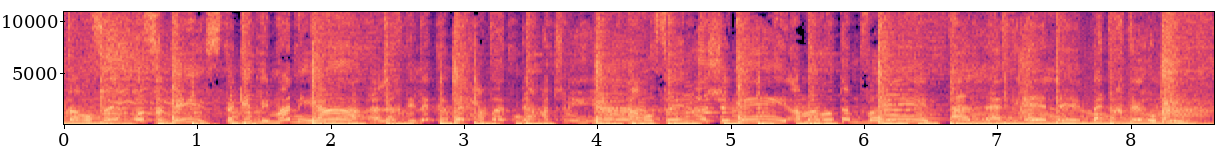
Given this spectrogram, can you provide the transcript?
אתה רופא או סדיסט? תגיד לי מה נהיה? הלכתי לקבל חוות דעת שנייה הרופא השני אמר אותם דברים עלק אלה בטח תאומים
